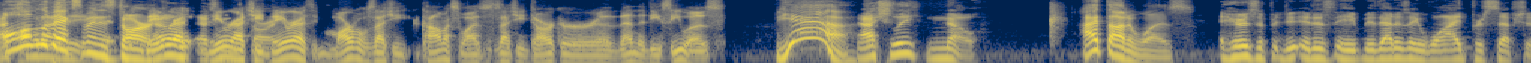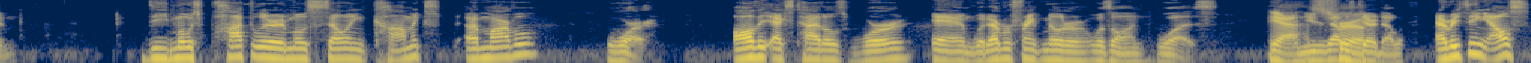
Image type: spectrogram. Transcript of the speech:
All of X-Men is dark. They were, of act- they were actually dark. they were actually Marvel's actually comics wise was actually darker uh, than the DC was. Yeah. Actually, no. I thought it was. Here's a it is a that is a wide perception. The most popular and most selling comics of Marvel were all the X titles were, and whatever Frank Miller was on was. Yeah. and usually that was. Daredevil. Everything else,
